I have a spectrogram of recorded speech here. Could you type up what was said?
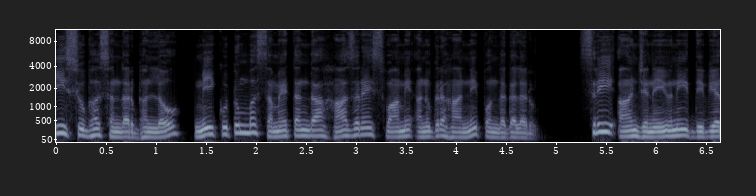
ఈ శుభ సందర్భంలో మీ కుటుంబ సమేతంగా హాజరై స్వామి అనుగ్రహాన్ని పొందగలరు. శ్రీ ఆంజనేయుని దివ్య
